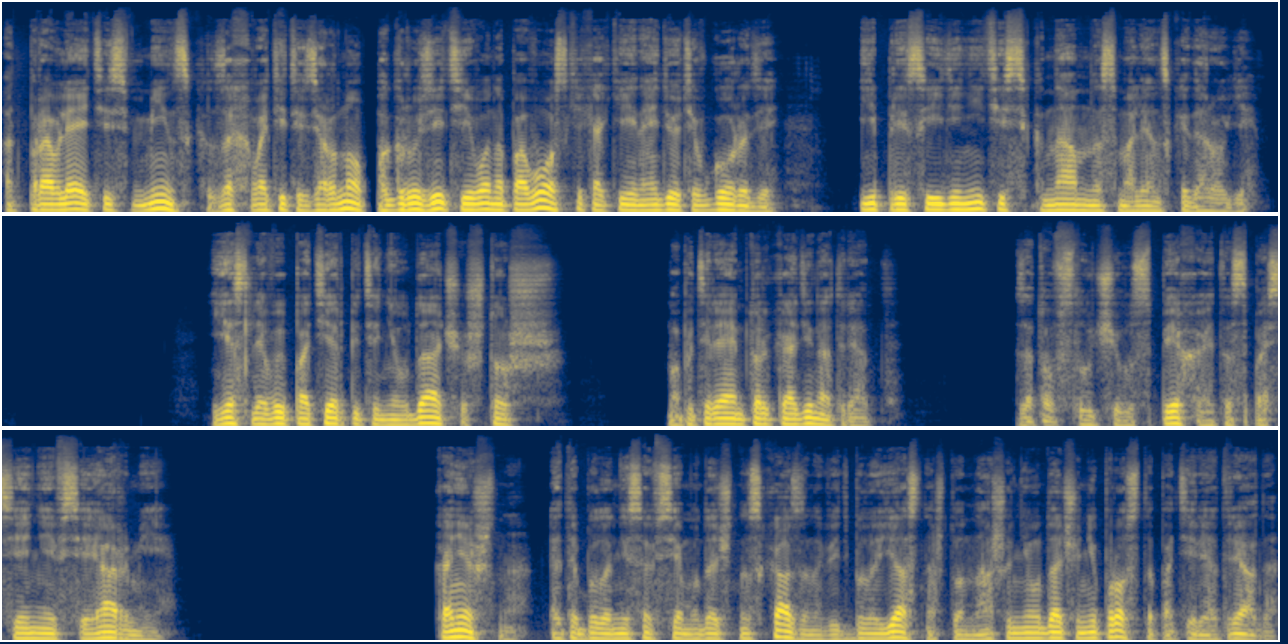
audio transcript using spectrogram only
Отправляйтесь в Минск, захватите зерно, погрузите его на повозки, какие найдете в городе, и присоединитесь к нам на Смоленской дороге. Если вы потерпите неудачу, что ж, мы потеряем только один отряд. Зато в случае успеха это спасение всей армии. Конечно, это было не совсем удачно сказано, ведь было ясно, что наша неудача не просто потеря отряда.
